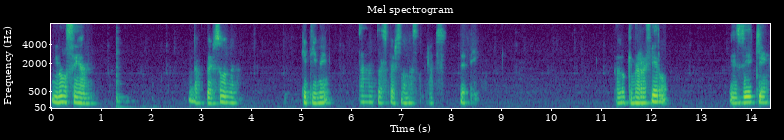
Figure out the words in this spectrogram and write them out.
No sean la persona que tiene tantas personas atrás de ti. A lo que me refiero es de que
